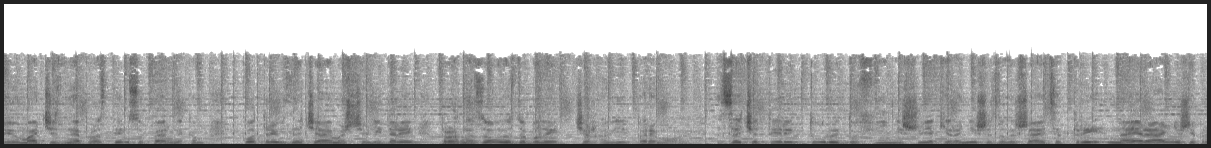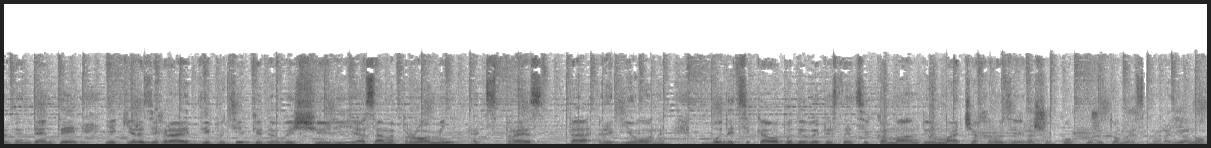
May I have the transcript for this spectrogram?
Й у матчі з непростим суперником, вкотре відзначаємо, що лідери прогнозовано здобули чергові перемоги. За чотири тури до фінішу, як і раніше, залишаються три найреальніші претенденти, які розіграють дві путівки до вищої ліги, а саме Промінь, Експрес та Регіони. Буде цікаво подивитись на ці команди у матчах розіграшу Кубку Житомирського району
